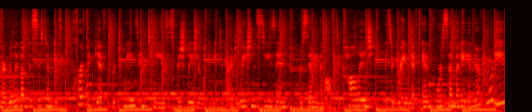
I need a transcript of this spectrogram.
So I really love this system. It's a perfect gift for tweens and teens, especially as you're looking into graduation season or sending them off to college. It's a great gift. And for somebody in their 40s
